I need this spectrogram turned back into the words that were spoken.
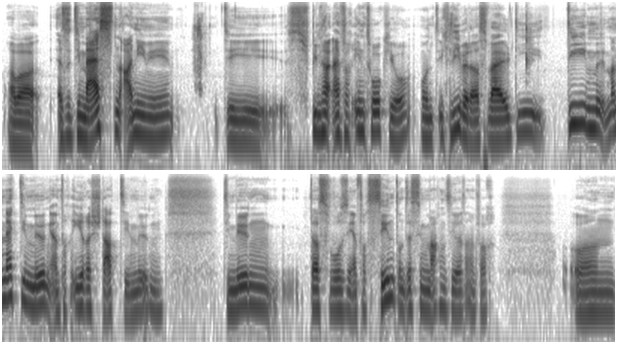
Aber, also die meisten Anime die spielen halt einfach in Tokio und ich liebe das, weil die, die, man merkt, die mögen einfach ihre Stadt, die mögen, die mögen das, wo sie einfach sind und deswegen machen sie das einfach. Und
